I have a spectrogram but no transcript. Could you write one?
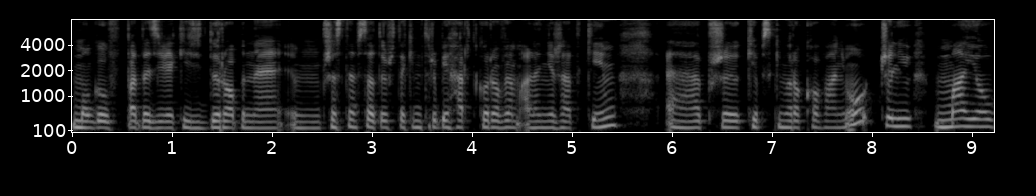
mogą wpadać w jakieś drobne mm, przestępstwa, to już w takim trybie hardkorowym, ale nierzadkim, e, przy kiepskim rokowaniu, czyli mają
